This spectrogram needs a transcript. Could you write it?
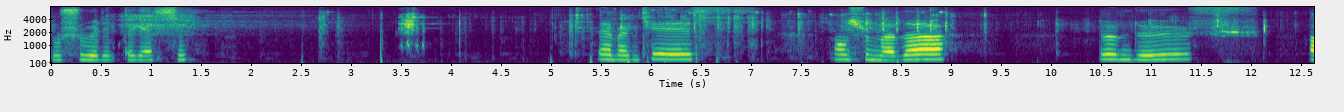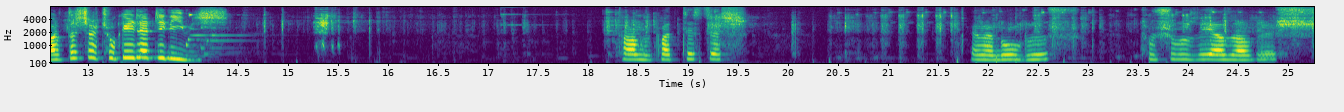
Dur şu birlikte gelsin. Hemen kes. Al şunları da. Döndür. Arkadaşlar çok eğlenceliymiş. Tamamdır patatesler. Hemen doldur. Turşumuz iyi azalmış.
